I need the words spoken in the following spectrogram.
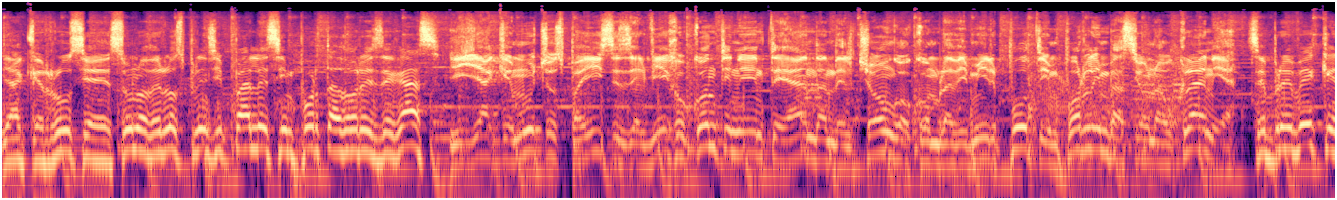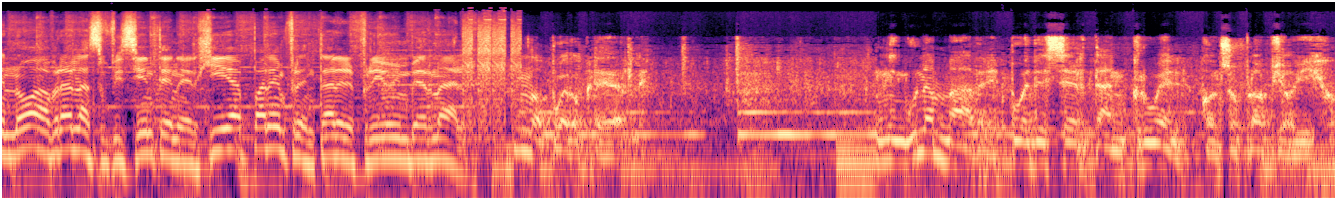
ya que Rusia es uno de los principales importadores de gas. Y ya que muchos países del viejo continente andan del chongo con Vladimir Putin por la invasión a Ucrania, se prevé que no habrá la suficiente energía para enfrentar el frío invernal. No puedo creerle. Ninguna madre puede ser tan cruel con su propio hijo.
